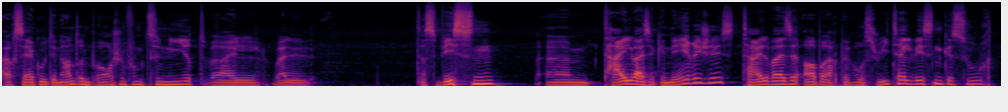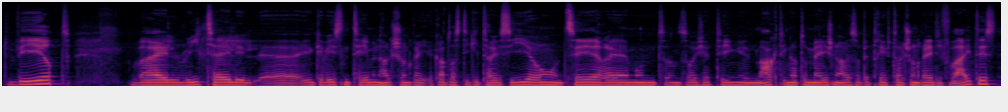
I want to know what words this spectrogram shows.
auch sehr gut in anderen Branchen funktioniert, weil, weil das Wissen ähm, teilweise generisch ist, teilweise aber auch bewusst Retail-Wissen gesucht wird weil Retail äh, in gewissen Themen halt schon, gerade was Digitalisierung und CRM und, und solche Dinge, Marketing Automation, alles so betrifft, halt schon relativ weit ist.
